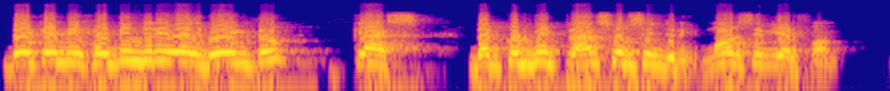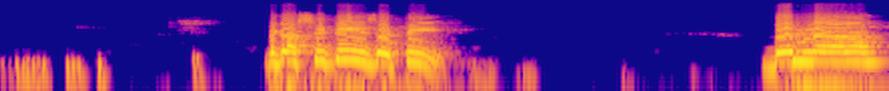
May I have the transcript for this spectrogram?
there can be head injury while going to class. That could be transverse injury, more severe form. Because city is a T. Then uh,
